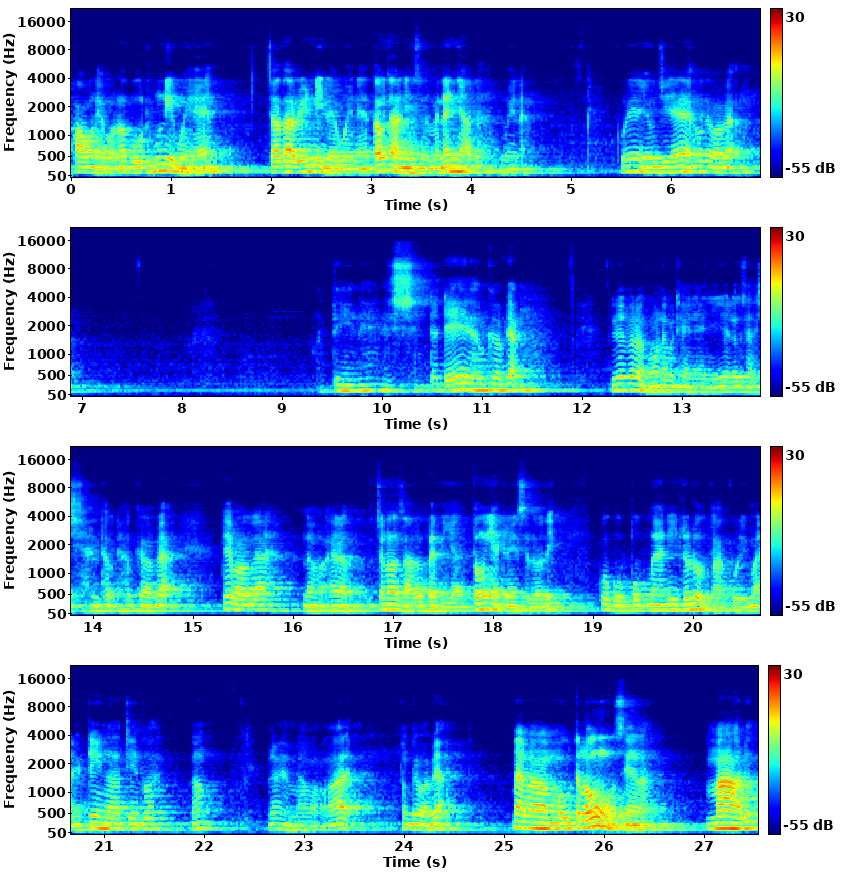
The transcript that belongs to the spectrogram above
ဖောင်းတယ်ပေါ့နော်ဗုဒ္ဓဟူးနေ့ဝင်တယ်ဇာတာပရိနေ့လည်းဝင်တယ်တောက်ကြနေ့ဆိုရင်မနေ့ညလည်းဝင်တာကိုရယုံကြည်တယ်ဟုတ်ကဲ့ပါဗျမတင်နဲ့ရှင်တက်တယ်ဟုတ်ကဲ့ဗျဒီလိုပြောတော့ခေါင်းနဲ့မထင်နဲ့ညီရလောက်စားရှာလောက်ဟုတ်ကဲ့ပါဗျတဲ့ပါဗျာနော်အဲ့တော့ကျွန်တော်ဇာလို့ပဲဒီက3ရက်တွင်းဆိုတော့လေကိုကိုပုံမှန်လေးလွတ်လွတ်သွားကိုဒီမှာတင်လာတင်သွားနော်ဘယ်မှာပါပါတဲ့ဟုတ်ကဲ့ပါဗျမှန်ပါမဟုတ်တစ်လုံးကိုဆင်းလာ မာလို့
